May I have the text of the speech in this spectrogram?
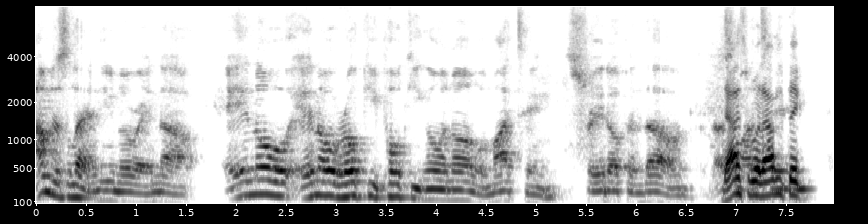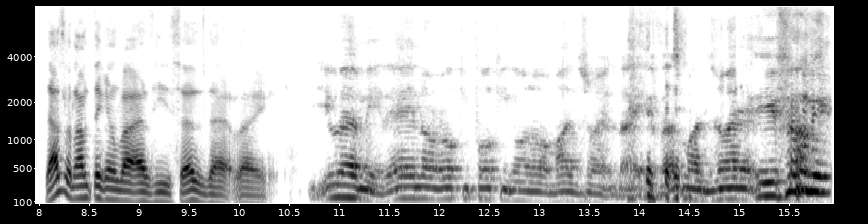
I'm just letting you know right now. Ain't no ain't no rokey pokey going on with my team, straight up and down. that's my what I'm team. thinking. That's what I'm thinking about as he says that. Like, You and me, there ain't no rokey pokey going on with my joint. Like if that's my joint, you feel me?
